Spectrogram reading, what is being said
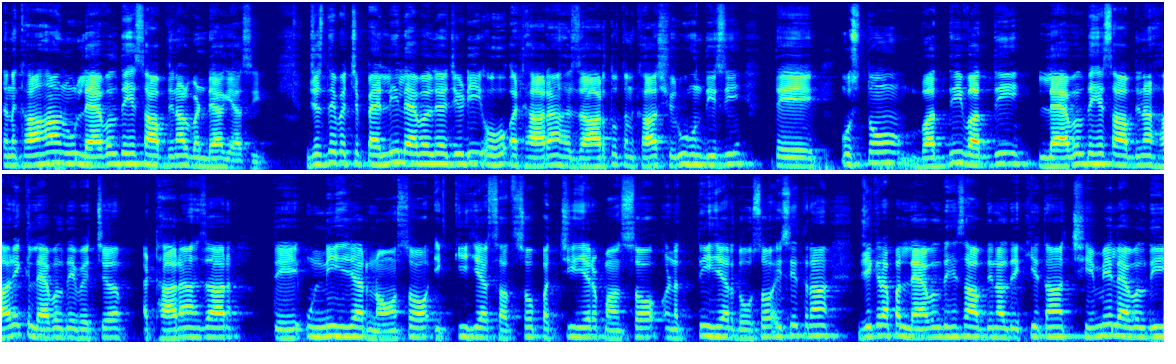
ਤਨਖਾਹਾਂ ਨੂੰ ਲੈਵਲ ਦੇ ਹਿਸਾਬ ਦੇ ਨਾਲ ਵੰਡਿਆ ਗਿਆ ਸੀ। ਜਿਸ ਦੇ ਵਿੱਚ ਪਹਿਲੀ ਲੈਵਲ ਹੈ ਜਿਹੜੀ ਉਹ 18000 ਤੋਂ ਤਨਖਾਹ ਸ਼ੁਰੂ ਹੁੰਦੀ ਸੀ ਤੇ ਉਸ ਤੋਂ ਵੱਧਦੀ ਵੱਧਦੀ ਲੈਵਲ ਦੇ ਹਿਸਾਬ ਦੇ ਨਾਲ ਹਰ ਇੱਕ ਲੈਵਲ ਦੇ ਵਿੱਚ 18000 ਤੇ 19900 21700 25500 29200 ਇਸੇ ਤਰ੍ਹਾਂ ਜੇਕਰ ਆਪਾਂ ਲੈਵਲ ਦੇ ਹਿਸਾਬ ਦੇ ਨਾਲ ਦੇਖੀਏ ਤਾਂ 6ਵੇਂ ਲੈਵਲ ਦੀ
